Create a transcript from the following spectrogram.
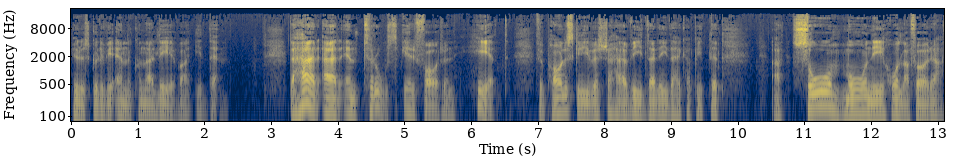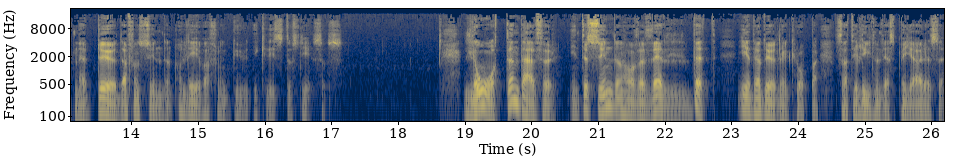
hur skulle vi ännu kunna leva i den? Det här är en troserfarenhet. För Paulus skriver så här vidare i det här kapitlet att så må ni hålla före att ni är döda från synden och leva från Gud i Kristus Jesus. Låten därför, inte synden haver väldigt edra dödliga kroppar så att de lyder dess begärelse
